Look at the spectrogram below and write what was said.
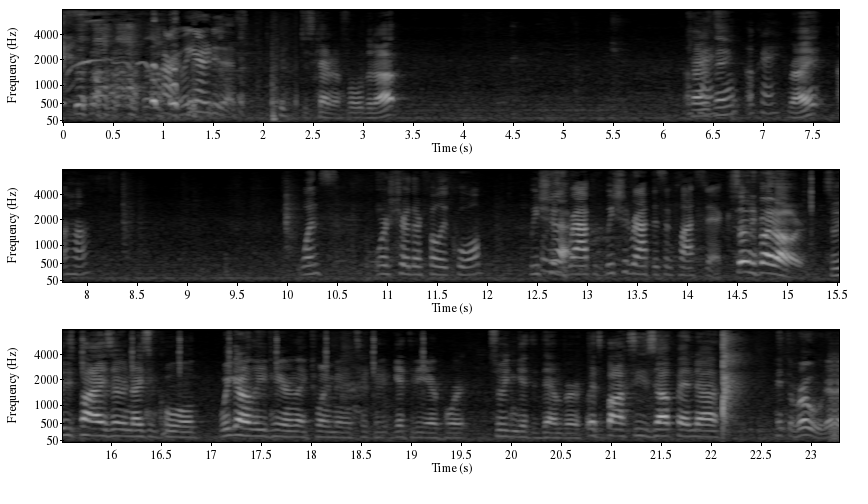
All right, we gotta do this. Just kind of fold it up, Okay. kind of thing, Okay. right? Uh huh. Once we're sure they're fully cool, we should yeah. wrap. We should wrap this in plastic. Seventy-five dollars. So these pies are nice and cool. We gotta leave here in like twenty minutes. To, get to the airport so we can get to Denver. Let's box these up and uh, hit the road. Huh?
